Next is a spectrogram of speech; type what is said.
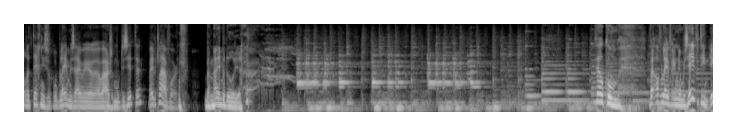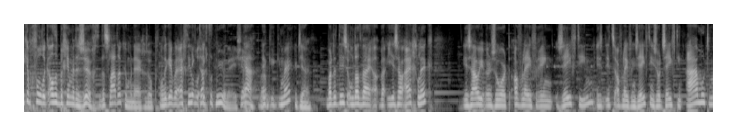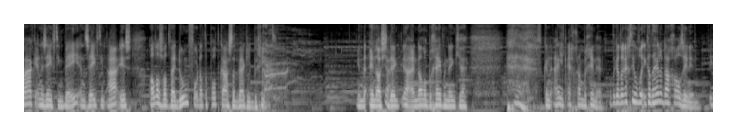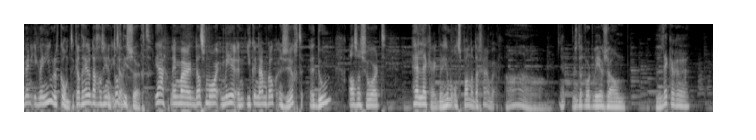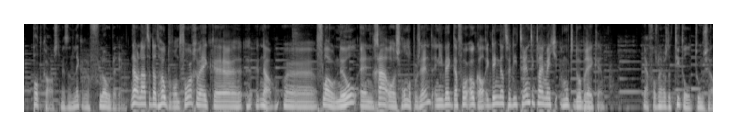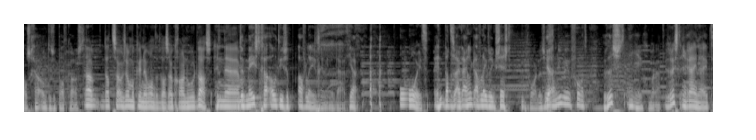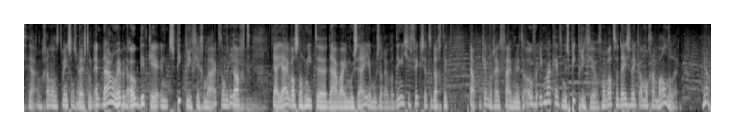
Alle technische problemen zijn weer eh, waar ze moeten zitten. Ben je er klaar voor? Bij mij bedoel je? Welkom bij aflevering nummer 17. Ik heb het gevoel dat ik altijd begin met een zucht. Dat slaat ook helemaal nergens op. Want ik heb er echt heel Ik veel... dacht het nu ineens, ja. Ja, Maar- ik, ik merk het, ja. Maar dat is omdat wij... wij- Je zou eigenlijk... Je zou je een soort aflevering 17... Is, dit is aflevering 17, een soort 17a moeten maken en een 17b. En de 17a is alles wat wij doen voordat de podcast daadwerkelijk begint. En, de- en als je Ja. denkt... Ja, en dan op een gegeven moment denk je... "Eh, We kunnen eindelijk echt gaan beginnen. Want ik had er echt heel veel... Ik had de hele dag al zin in. Ik weet, niet- ik weet niet hoe dat komt. Ik had de hele dag al zin in. en Ik toch die zucht. ja, nee, maar dat is more, meer een. Je kunt namelijk ook een zucht eh, doen als een soort. Hé, lekker, ik ben helemaal ontspannen, daar gaan we. Ah. Ja, Dus dat wordt weer zo'n lekkere podcast met een lekkere flow erin. Nou, laten we dat hopen, want vorige week, eh, eh, nou, eh, flow 0 en chaos 100%. En die week daarvoor ook al. Ik denk dat we die trend een klein beetje moeten doorbreken. Ja, volgens mij was de titel toen zelfs chaotische podcast. Nou, dat zou zomaar kunnen, want het was ook gewoon hoe het was. En, ehm, De meest chaotische aflevering inderdaad, ja. Ooit. En dat is uiteindelijk aflevering 16 geworden. Dus we Ja. gaan nu weer voor wat rust en regelmaat. Rust en reinheid. Ja, we gaan dan tenminste ons Ja. best doen. En daarom heb ik Ja. ook dit keer een speakbriefje gemaakt. Want ik Hey. dacht, Ja, jij was nog niet eh, daar waar je moest zijn. Je moest nog even wat dingetjes fixen. Toen dacht ik, nou, ik heb nog even vijf minuten over. Ik maak even een speakbriefje van wat we deze week allemaal gaan behandelen. Ja.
